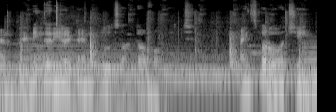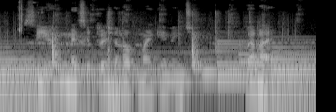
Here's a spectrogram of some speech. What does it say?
and building a real-time tools on top of it. Thanks for watching. See you in the next iteration of my game engine. Bye bye.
